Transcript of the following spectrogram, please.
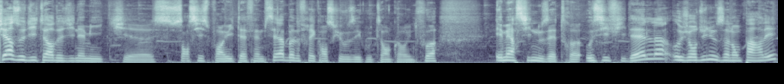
Chers auditeurs de Dynamique, 106.8 FM, c'est la bonne fréquence que vous écoutez encore une fois. Et merci de nous être aussi fidèles. Aujourd'hui, nous allons parler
